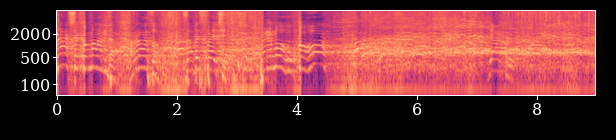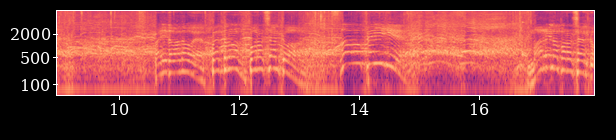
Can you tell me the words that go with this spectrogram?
Наша команда разом забезпечить Пані Даванове, Петро Порошенко, Слава Україні! Марина Порошенко.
